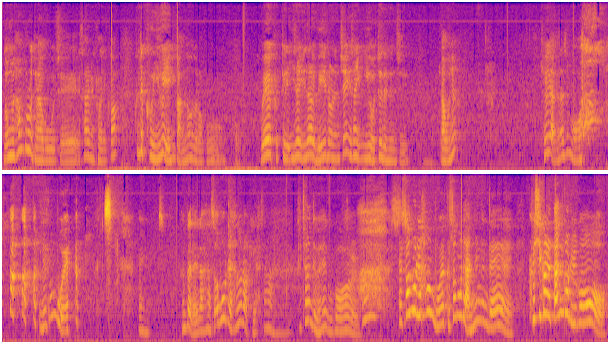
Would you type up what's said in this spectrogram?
너무 함부로 대하고 이제 사람이 그러니까 근데 그 이후 얘기가 안 나오더라고. 왜 그렇게 이 사람 이 사람이 왜 이러는지 이 사람이 이게 어떻게 됐는지 나오냐? 기억이 안 나지 뭐. 읽은 뭐해? 그러니까 내가 하나 써머리를 해놓으라고 얘기하잖아. 귀찮은데 왜 해, 그걸. 야, 써머리 하면 뭐해? 그 써머리 안 읽는데. 그 시간에 딴 걸 읽어.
